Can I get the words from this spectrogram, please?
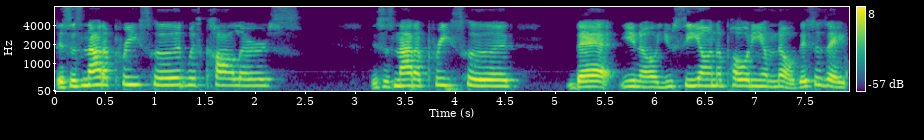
This is not a priesthood with collars. This is not a priesthood that, you know, you see on the podium. No, this is a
